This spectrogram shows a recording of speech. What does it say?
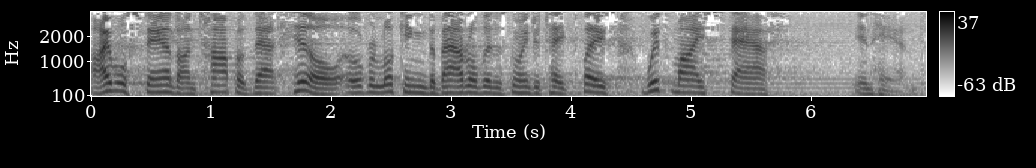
I will stand on top of that hill overlooking the battle that is going to take place with my staff in hand.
